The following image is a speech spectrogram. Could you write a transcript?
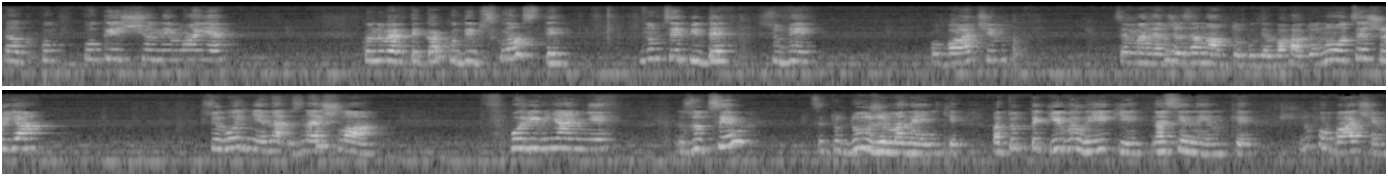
Так, поки що немає конвертика, куди б скласти. Ну, це піде сюди. Побачимо. Це в мене вже занадто буде багато. Ну, оце, що я сьогодні знайшла в порівнянні з оцим, це тут дуже маленькі. А тут такі великі насінинки. Ну, побачимо,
